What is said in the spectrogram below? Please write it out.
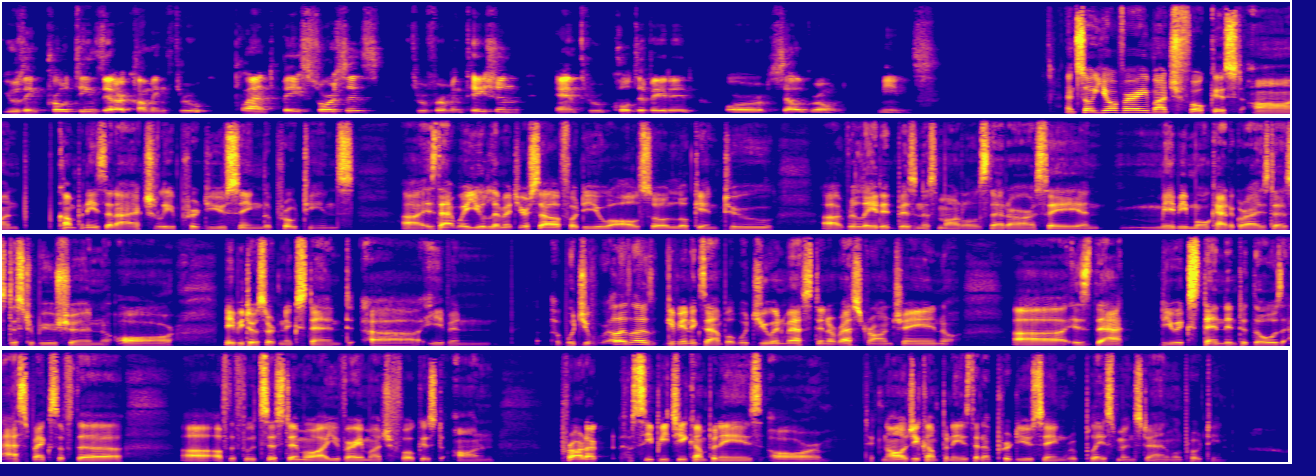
using proteins that are coming through plant based sources, through fermentation, and through cultivated or cell grown means. And so you're very much focused on companies that are actually producing the proteins uh, is that where you limit yourself, or do you also look into uh, related business models that are, say, and maybe more categorized as distribution, or maybe to a certain extent, uh, even would you? Let's, let's, give you an example. Would you invest in a restaurant chain? Uh, is that do you extend into those aspects of the uh, of the food system, or are you very much focused on product CPG companies or technology companies that are producing replacements to animal protein?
